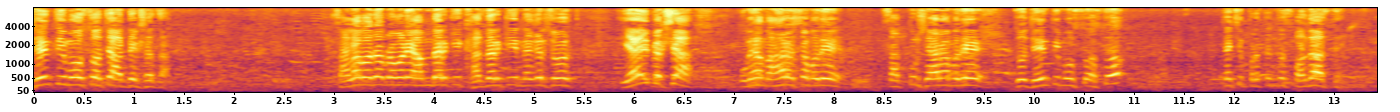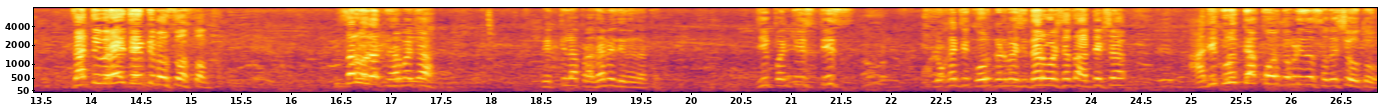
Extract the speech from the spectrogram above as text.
जयंती महोत्सवाच्या अध्यक्षाचा. सालाबादाप्रमाणे आमदारकी खासदारकी नगरसेवक याहीपेक्षा उभ्या महाराष्ट्रामध्ये सातपूर शहरामध्ये जो जयंती महोत्सव असतो त्याची प्रत्यंत स्पर्धा असते. जातीविरहित जयंती महोत्सव असतो आमचा. सर्व जाती धर्माच्या व्यक्तीला प्राधान्य दिलं जातं. जी पंचवीस तीस लोकांची कोर कमिटी दर वर्षाचा अध्यक्ष अधिकृत त्या कोर कमिटीचा सदस्य होतो.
